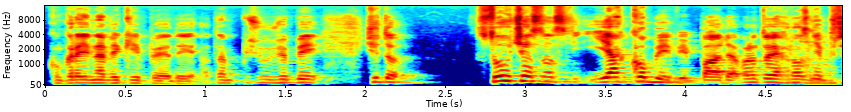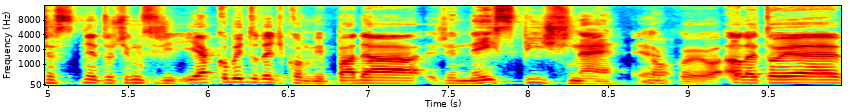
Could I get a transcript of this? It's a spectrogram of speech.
konkrétně na Wikipedii, a tam píšu, že by, že to v současnosti jakoby vypadá, ono to je hrozně hmm. přesně to, co musí říct, jakoby to teď vypadá, že nejspíš ne, no. jako jo, ale to je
